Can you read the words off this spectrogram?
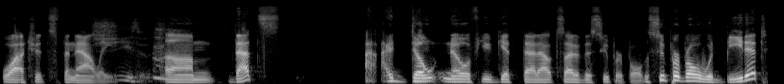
watch its finale. Um, that's I- don't know if you get that outside of the Super Bowl. The Super Bowl would beat it,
